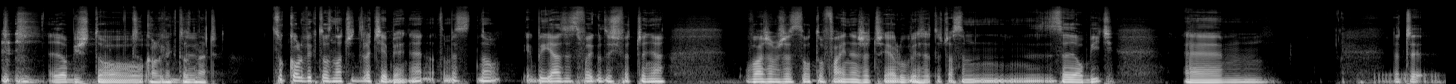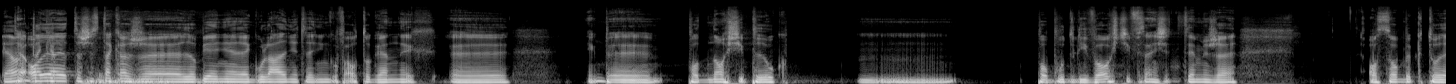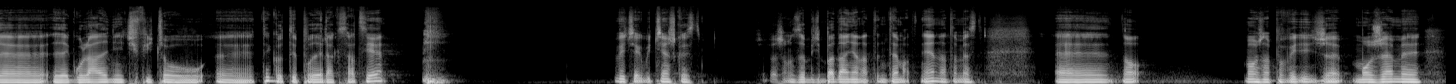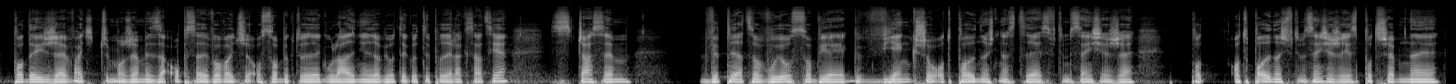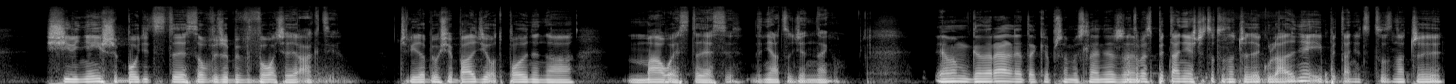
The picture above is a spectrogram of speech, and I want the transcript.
Robisz to. Cokolwiek to jakby- znaczy. Cokolwiek to znaczy dla ciebie. Nie? Natomiast no, jakby ja ze swojego doświadczenia uważam, że są to fajne rzeczy. Ja lubię sobie to czasem zrobić. Em, Znaczy, ja mam Teoria takie... też jest taka, że robienie regularnie treningów autogennych y, jakby podnosi próg mm, pobudliwości w sensie tym, że osoby, które regularnie ćwiczą y, tego typu relaksacje, wiecie, jakby ciężko jest, przepraszam, zrobić badania na ten temat, nie? Natomiast e, no, można powiedzieć, że możemy podejrzewać, czy możemy zaobserwować, że osoby, które regularnie robią tego typu relaksacje, z czasem wypracowują sobie jakby większą odporność na stres, w tym sensie, że po, odporność w tym sensie, że jest potrzebny silniejszy bodziec stresowy, żeby wywołać reakcję. Czyli robią się bardziej odporne na małe stresy dnia codziennego. Ja mam generalnie takie przemyślenie, że... Natomiast pytanie jeszcze, co to znaczy regularnie i pytanie, co to znaczy,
